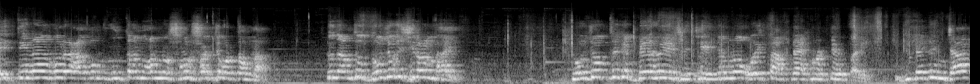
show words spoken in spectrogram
এই তিন আঙ্গুলের আগুন কিন্তু আমি অন্য সময় সহ্য করতাম না। কিন্তু আমি তো দুযোগে ছিলাম ভাই। থেকে বের হয়ে এই জন্য ওই এখনও টের পাই। দুটা দিন যাক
